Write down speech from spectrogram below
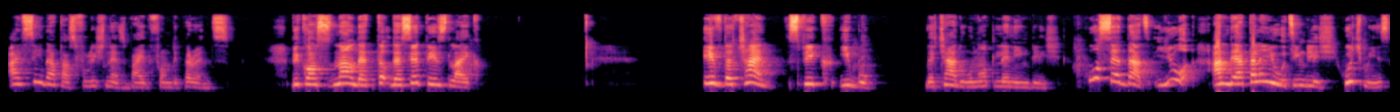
I see that as foolishness by from the parents. Because now they, th- they say things like, if the child speak Igbo, the child will not learn English. Who said that? You and they are telling you with English, which means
